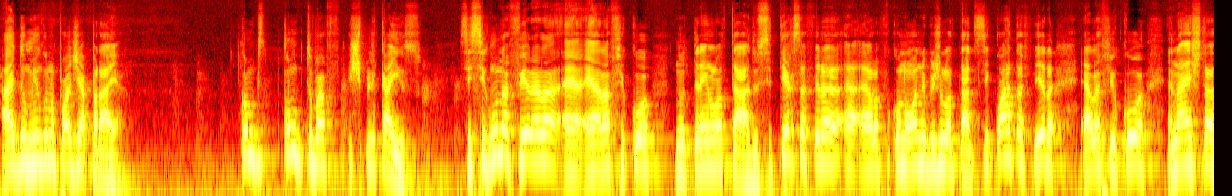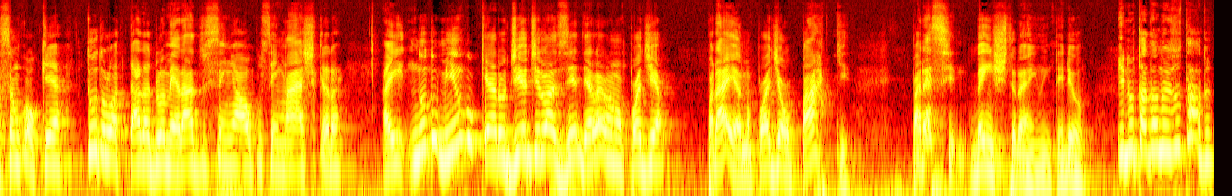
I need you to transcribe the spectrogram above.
Aí domingo não pode ir à praia. Como, que- como que tu vai explicar isso? Se segunda-feira ela, é- ela ficou no trem lotado, se terça-feira é- ela ficou no ônibus lotado, se quarta-feira ela ficou na estação qualquer, tudo lotado, aglomerado, sem álcool, sem máscara. Aí no domingo, que era o dia de lazer dela, ela não pode ir à praia, não pode ir ao parque. Parece bem estranho, entendeu? E não tá dando resultado.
